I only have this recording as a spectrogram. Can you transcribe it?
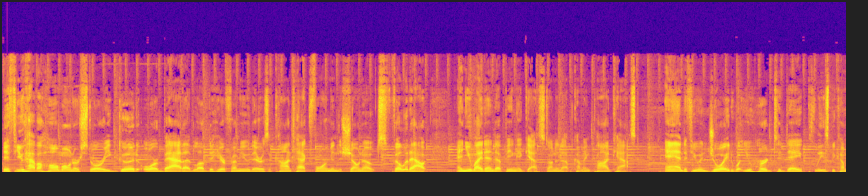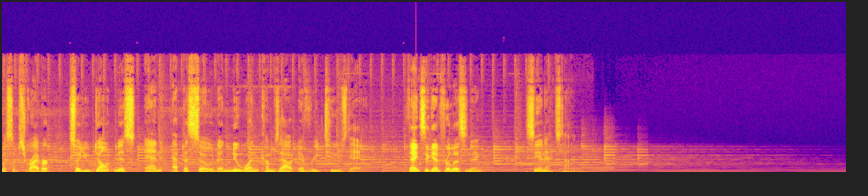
If you have a homeowner story, good or bad, I'd love to hear from you. There is a contact form in the show notes. Fill it out, and you might end up being a guest on an upcoming podcast. And if you enjoyed what you heard today, please become a subscriber so you don't miss an episode. A new one comes out every Tuesday. Thanks again for listening. See you next time.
